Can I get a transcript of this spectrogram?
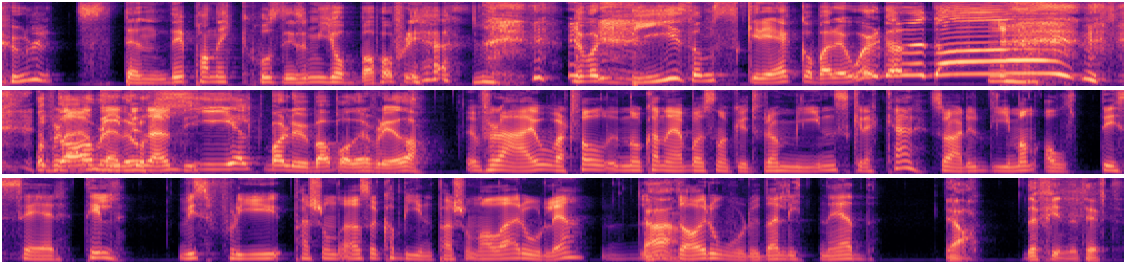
fullstendig panikk hos de som jobba på flyet. Det var de som skrek og bare 'We're gonna die!' Og da ble det jo helt baluba på det flyet, da. For det er jo i hvert fall, nå kan jeg bare snakke ut fra min skrekk her, så er det jo de man alltid ser til. Hvis altså kabinpersonalet er rolige, Ja. da roer du deg litt ned. Ja, definitivt.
